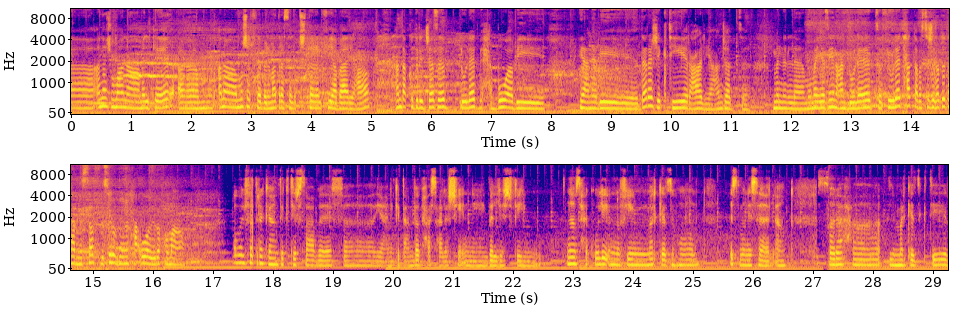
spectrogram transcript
آه، أنا جمانة ملكة. أنا مشرفة بالمدرسة اللي بتشتغل فيها بارعة. عندها قدرة جذب. الأولاد بحبوها يعني بدرجة كتير عالية عن جد من المميزين عند الأولاد في أولاد حتى بس تجي لتظهر من الصف بصيروا بدهم يلحقوها ويروحوا معها. أول فترة كانت كتير صعبة ف يعني كنت عم ببحث على شيء إني بلش فيه ناس حكوا لي إنه في مركز هون اسمه نساء الآن. الصراحة المركز كتير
